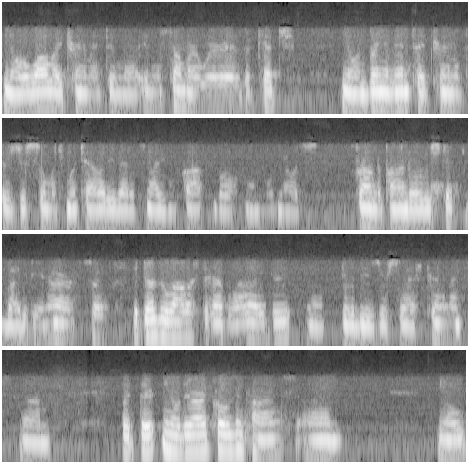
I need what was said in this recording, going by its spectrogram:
you know a walleye tournament in the in the summer, whereas a catch you know and bring them in type tournament, there's just so much mortality that it's not even possible. And, you know it's frowned upon or restricted by the DNR. So it does allow us to have walleye you know, derbies or slash tournaments. Um, but there, you know, there are pros and cons. Um, you know,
